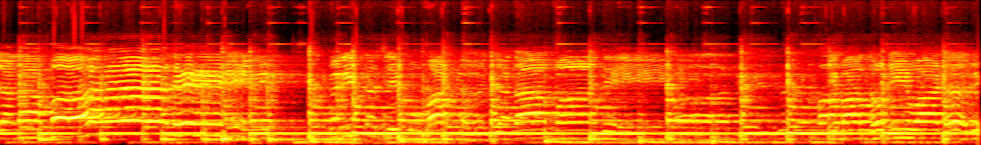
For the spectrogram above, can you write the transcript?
जनामध्ये. करीताचे मोवाट जनामध्ये. बांधून वाढविले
